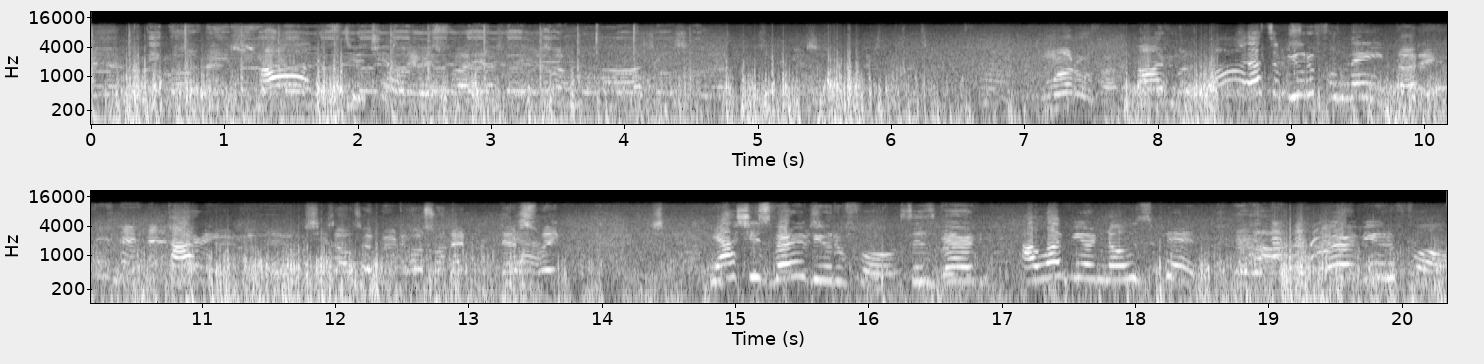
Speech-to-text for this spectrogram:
and, uh, ah, there's two name children. is Faria. Name is, uh, name is, uh, Marufa. Maru. Oh, that's a beautiful name. Tariq. Tari. She's also beautiful, so that that's Yeah. why Yeah, she's very beautiful. She's very. I love your nose pin. very beautiful.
